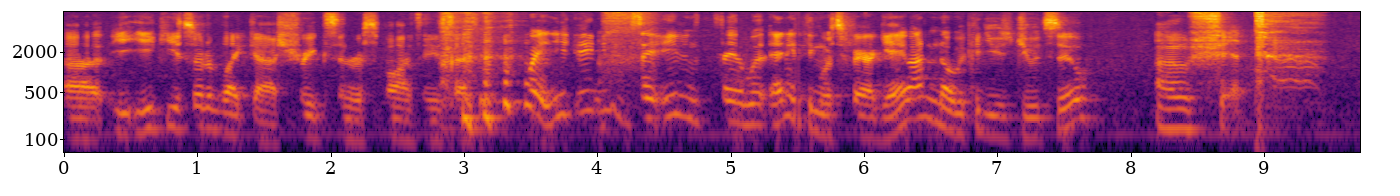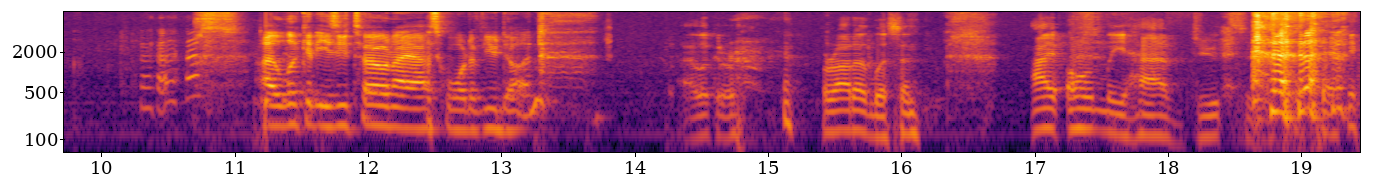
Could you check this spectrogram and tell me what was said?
Uh, Iki sort of like uh, shrieks in response, and he says, "Wait, you, you didn't say you didn't say anything was fair game. I didn't know we could use jutsu." Oh shit. I look at Easy Toe and I ask, "What have you done?" I look at Ar- Arata. Listen, I only have jutsu. Okay?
